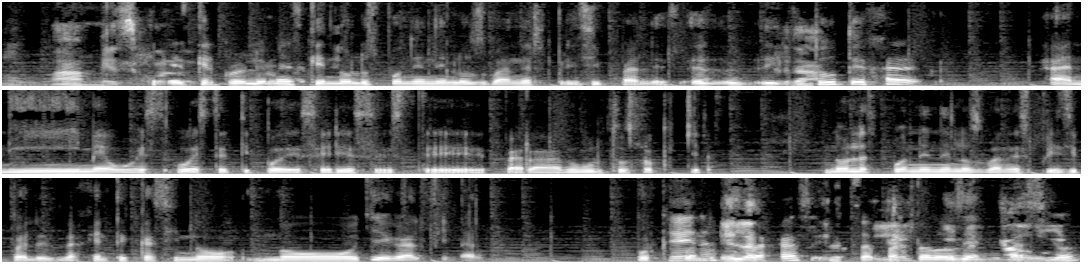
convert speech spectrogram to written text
no mames. Es que el problema es que no los ponen en los banners principales. Tú deja anime o, o este tipo de series este, para adultos, lo que quieras. No las ponen en los banners principales. La gente casi no, no llega al final. Porque cuando tú bajas los apartados de animación.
